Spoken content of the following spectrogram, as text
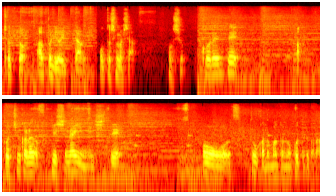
ちょっとアプリを一旦落としました。これで、あ、途中から復帰しないにして、おお、どうかなまだ残ってるかな。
